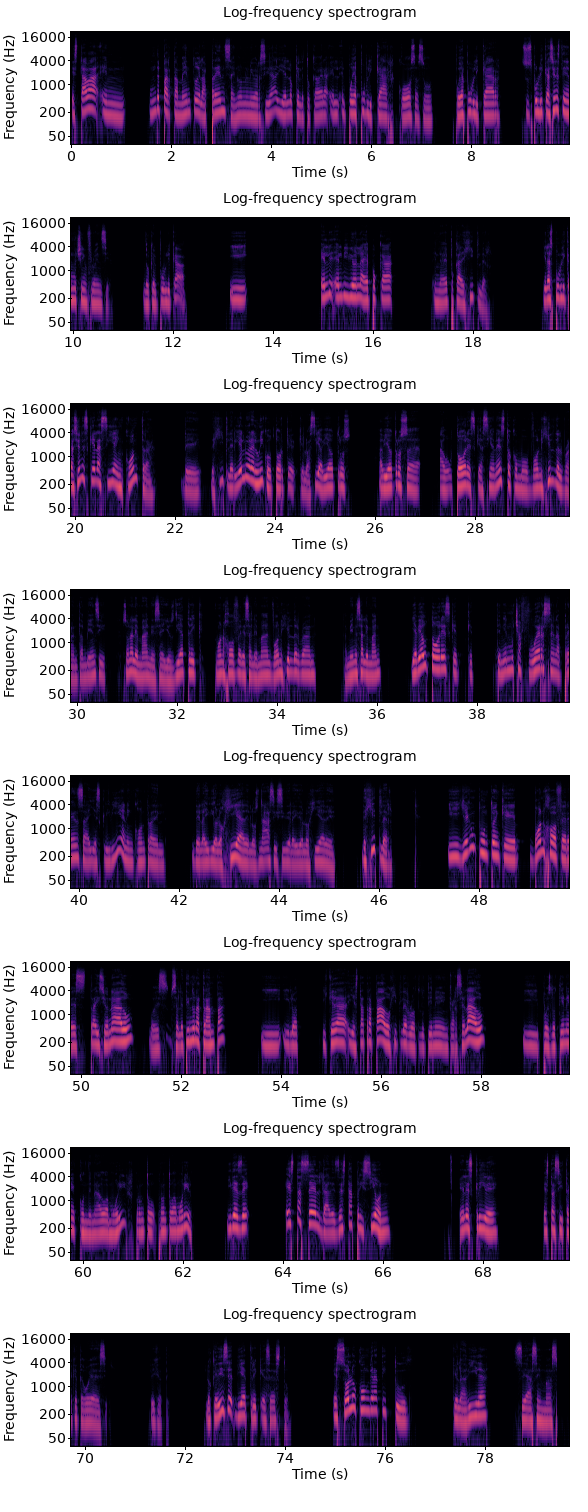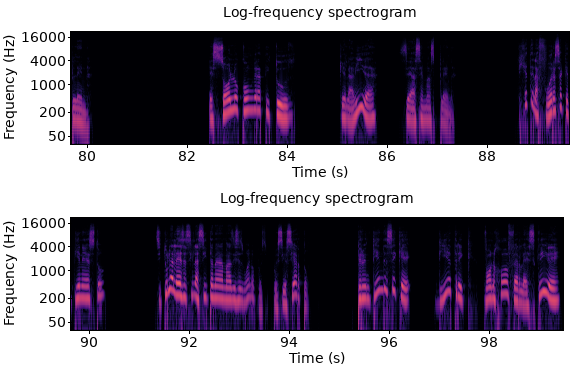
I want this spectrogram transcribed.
estaba en un departamento de la prensa en una universidad y él lo que le tocaba era, él, él podía publicar cosas o podía publicar, sus publicaciones tienen mucha influencia, lo que él publicaba. Y él, él vivió en la época, en la época de Hitler. Y las publicaciones que él hacía en contra de, de Hitler, y él no era el único autor que, que lo hacía, había otros, había otros uh, autores que hacían esto, como von Hildebrand también, si son alemanes ellos. Dietrich Bonhoeffer es alemán, von Hildebrand también es alemán. Y había autores que, que tenían mucha fuerza en la prensa y escribían en contra del, de la ideología de los nazis y de la ideología de, de Hitler. Y llega un punto en que Bonhoeffer es traicionado, pues se le tiende una trampa y, y, lo, y, queda, y está atrapado. Hitler lo, lo tiene encarcelado y pues lo tiene condenado a morir, pronto, pronto va a morir. Y desde esta celda, desde esta prisión, él escribe esta cita que te voy a decir. Fíjate, lo que dice Dietrich es esto. Es solo con gratitud que la vida se hace más plena. Es solo con gratitud que la vida se hace más plena. Fíjate la fuerza que tiene esto. Si tú la lees así, la cita nada más, dices, bueno, pues, pues sí es cierto. Pero entiéndese que Dietrich Bonhoeffer la escribe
